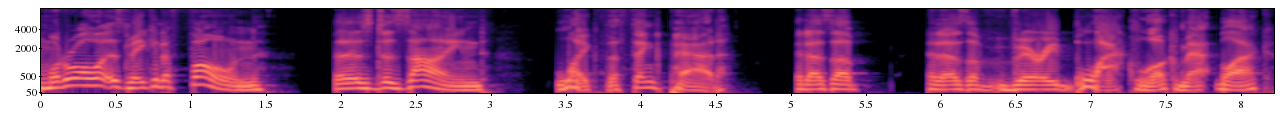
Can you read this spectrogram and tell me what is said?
Motorola is making a phone that is designed like the ThinkPad. It has a it has a very black look, matte black,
